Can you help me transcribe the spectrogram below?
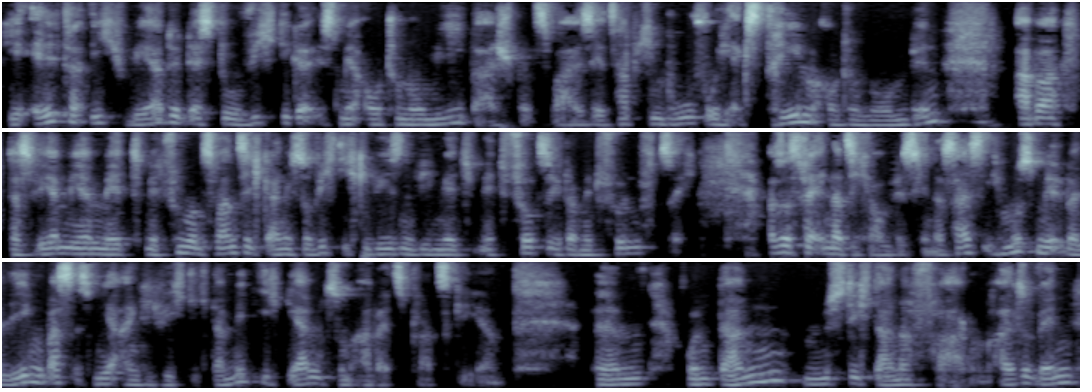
je älter ich werde, desto wichtiger wichtiger ist mir Autonomie beispielsweise. Jetzt habe ich einen Beruf, wo ich extrem autonom bin, aber das wäre mir mit, mit 25 gar nicht so wichtig gewesen wie mit, mit 40 oder mit 50. Also es verändert sich auch ein bisschen. Das heißt, ich muss mir überlegen, was ist mir eigentlich wichtig, damit ich gerne zum Arbeitsplatz gehe. Ähm, und dann müsste ich danach fragen. Also wenn,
